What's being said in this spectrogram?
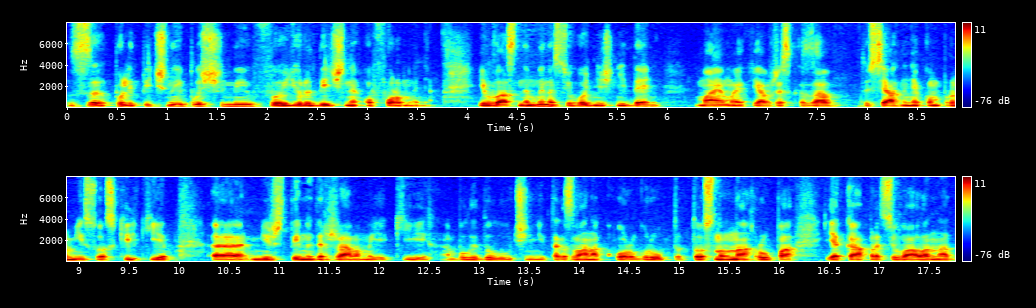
з політичної площини в юридичне оформлення. І власне ми на сьогоднішній день маємо, як я вже сказав, досягнення компромісу, оскільки е, між тими державами, які були долучені, так звана core group, тобто основна група, яка працювала над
